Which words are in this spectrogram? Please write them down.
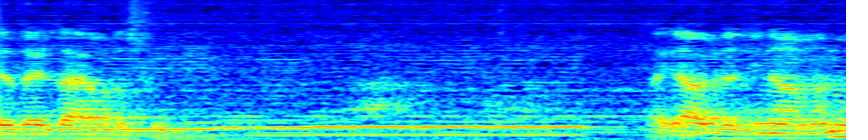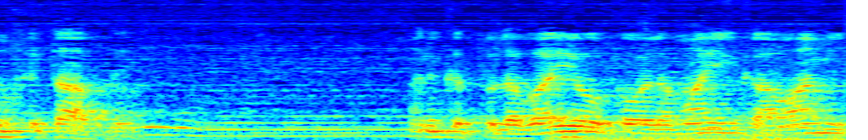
یدی الله او رسول یا الذین آمنو خطاب دی یعنی که طلبایي او که علمایي که عوامي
